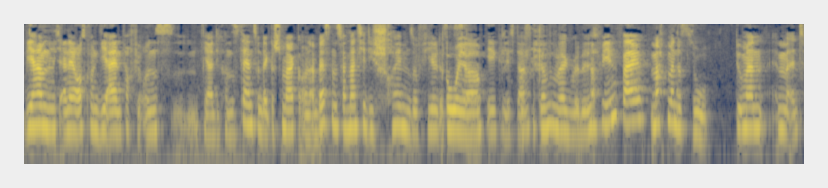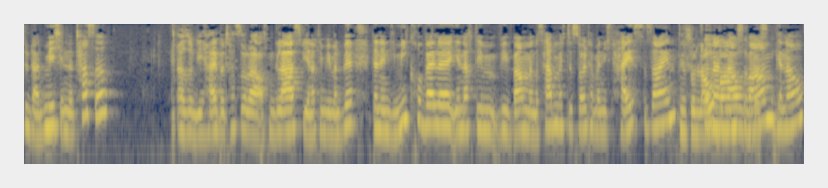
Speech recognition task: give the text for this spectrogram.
wir haben nämlich eine herausgefunden, die einfach für uns, ja, die Konsistenz und der Geschmack und am besten ist, weil manche, die schäumen so viel, das oh, ist ja. so eklig dann. Das ist ganz merkwürdig. Auf jeden Fall macht man das so. Du, man tut halt Milch in eine Tasse, also die halbe Tasse oder auch ein Glas, je nachdem, wie man will. Dann in die Mikrowelle, je nachdem, wie warm man das haben möchte. Es sollte aber nicht heiß sein, ja, so lauwarm, lauwarm genau,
